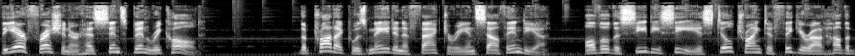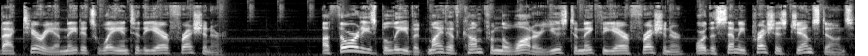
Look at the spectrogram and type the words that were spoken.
The air freshener has since been recalled. The product was made in a factory in South India, although the CDC is still trying to figure out how the bacteria made its way into the air freshener. Authorities believe it might have come from the water used to make the air freshener or the semi precious gemstones,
